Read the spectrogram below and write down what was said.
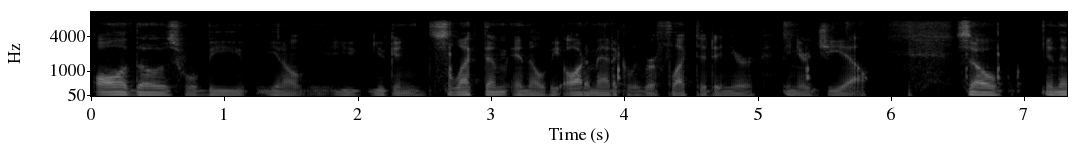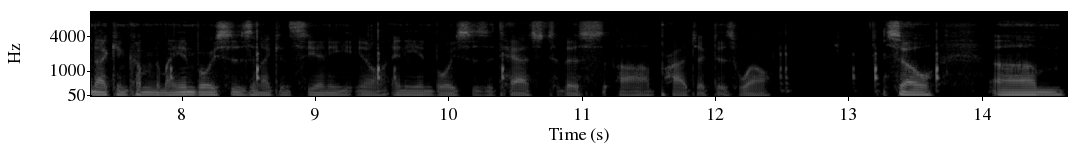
All of those will be, you know, you, you can select them and they'll be automatically reflected in your in your GL. So, and then I can come to my invoices and I can see any, you know, any invoices attached to this uh, project as well. So, um,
